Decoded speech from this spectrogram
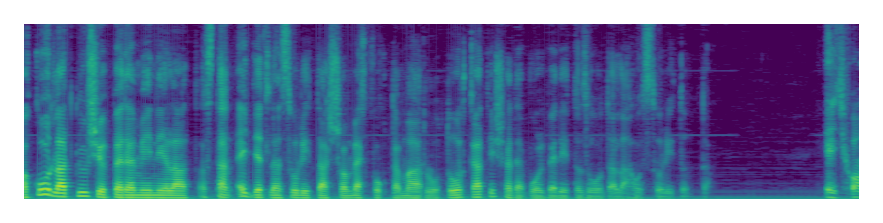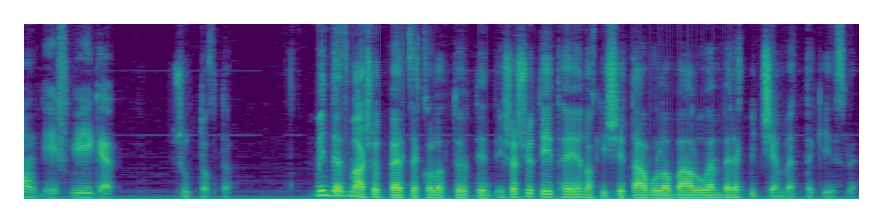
A korlát külső pereménél állt, aztán egyetlen szorítással megfogta Márló torkát, és a revolverét az oldalához szorította. Egy hang és vége, suttogta. Mindez másodpercek alatt történt, és a sötét helyen a kisé távolabb álló emberek mit sem vettek észre.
